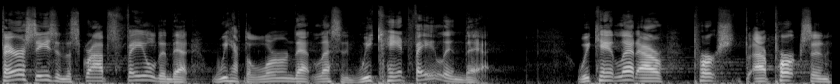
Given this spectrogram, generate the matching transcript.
Pharisees and the scribes failed in that. We have to learn that lesson. We can't fail in that. We can't let our our perks and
